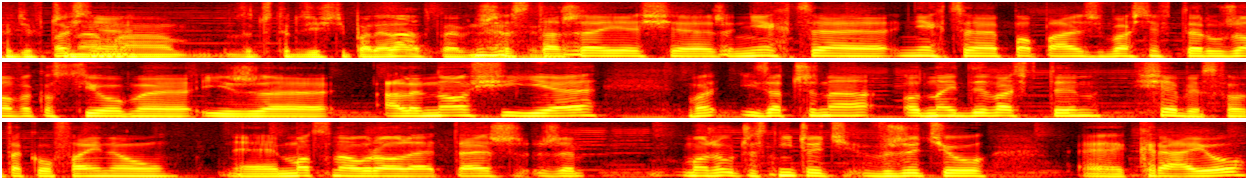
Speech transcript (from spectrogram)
Ta dziewczyna właśnie- ma ze 40 parę lat pewnie. że starzeje się, że nie chce, nie chce popaść właśnie w te różowe kostiumy i że, ale nosi je i zaczyna odnajdywać w tym siebie, swoją taką fajną, e, mocną rolę też, że może uczestniczyć w życiu e, kraju,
